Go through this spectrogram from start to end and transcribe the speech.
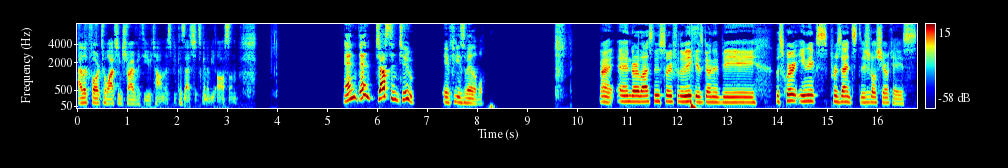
I look forward to watching Strive with you, Thomas, because that shit's gonna be awesome. And and Justin too, if he's available. All right, and our last news story for the week is going to be the Square Enix Presents Digital Showcase.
